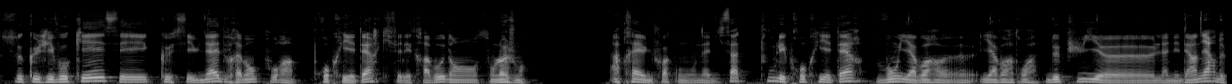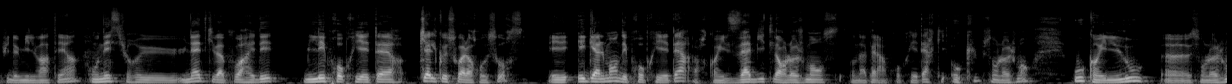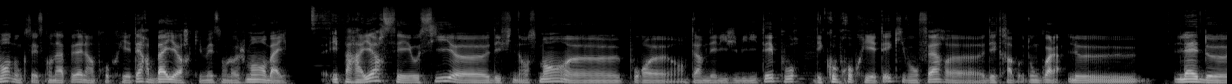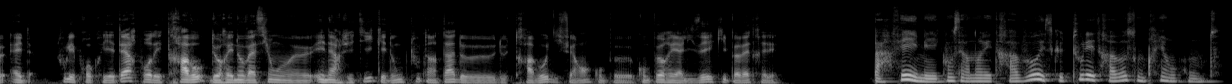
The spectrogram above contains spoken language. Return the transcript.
Ce que j'évoquais, c'est que c'est une aide vraiment pour un propriétaire qui fait des travaux dans son logement. Après, une fois qu'on a dit ça, tous les propriétaires vont y avoir, euh, y avoir droit. Depuis euh, l'année dernière, depuis 2021, on est sur une aide qui va pouvoir aider les propriétaires, quelles que soient leurs ressources, et également des propriétaires, alors quand ils habitent leur logement, on appelle un propriétaire qui occupe son logement, ou quand ils louent euh, son logement, donc c'est ce qu'on appelle un propriétaire bailleur qui met son logement en bail. Et par ailleurs, c'est aussi euh, des financements euh, pour, euh, en termes d'éligibilité pour des copropriétés qui vont faire des travaux. Donc voilà, l'aide aide tous les propriétaires pour des travaux de rénovation énergétique et donc tout un tas de, travaux différents qu'on peut réaliser et qui peuvent être aidés. Parfait, mais concernant les travaux, est-ce que tous les travaux sont pris en compte?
